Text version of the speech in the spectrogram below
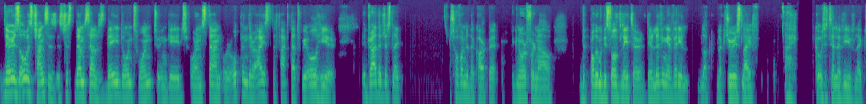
there is always chances. It's just themselves. They don't want to engage or understand or open their eyes to the fact that we're all here. They'd rather just like shove under the carpet, ignore for now. The problem will be solved later. They're living a very luxurious life. I go to Tel Aviv like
